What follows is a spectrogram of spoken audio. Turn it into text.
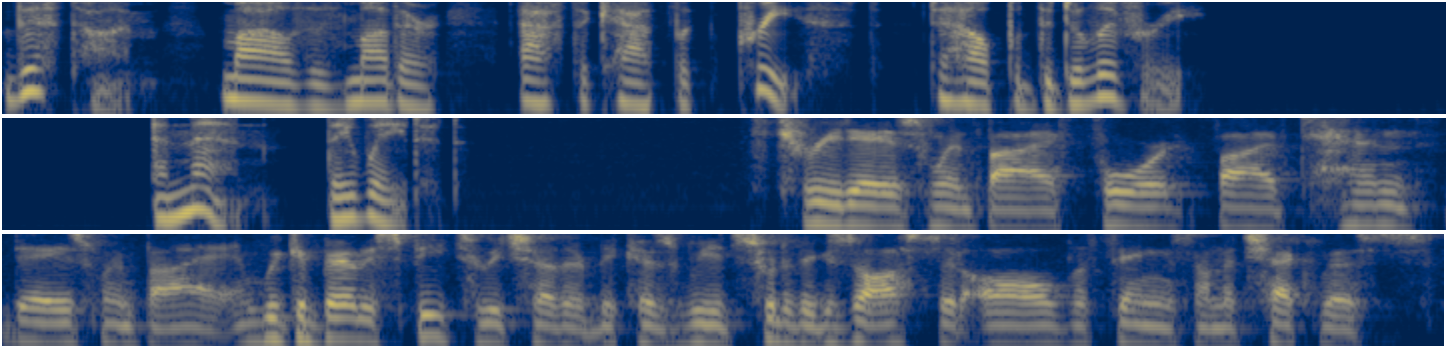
This time, Miles's mother asked a Catholic priest to help with the delivery. And then they waited three days went by, four, five, ten days went by, and we could barely speak to each other because we had sort of exhausted all the things on the checklists.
